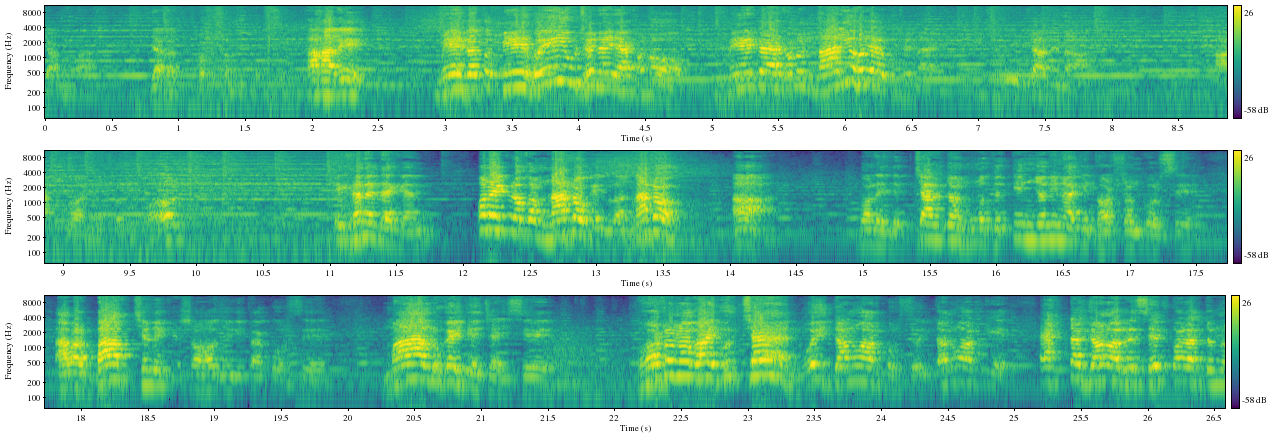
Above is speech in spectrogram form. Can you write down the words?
জানোয়ার যারা ধর্ষণ করছে। আহারে, মেয়েটা তো মেয়ে হয়েই উঠে নাই এখনও। মেয়েটা এখনও নারী হয়ে উঠে নাই। কিছুই জানে না। আট এখানে দেখেন অনেক রকম নাটক এগুলো, নাটক। হ্যাঁ বলে যে চারজন মধ্যে তিনজনই নাকি ধর্ষণ করছে, আবার বাপ ছেলেকে সহযোগিতা করছে, মা লুকাইতে চাইছে। ঘটনা ভাই বুঝছেন? ওই জানোয়ার করছে। ওই জানোয়ারকে একটা জানোয়ারে সেভ করার জন্য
